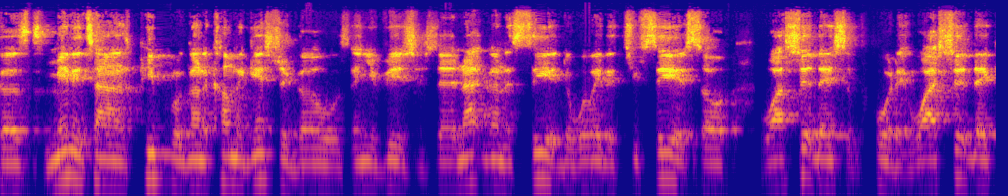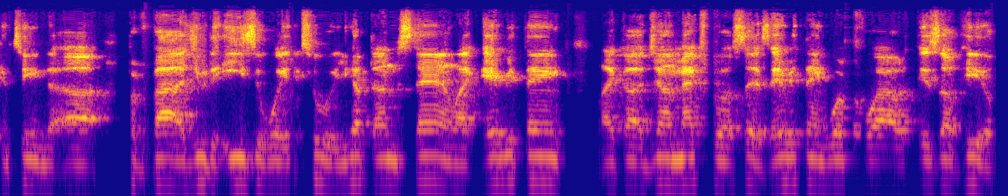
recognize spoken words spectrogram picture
Because many times people are going to come against your goals and your visions. They're not going to see it the way that you see it. So why should they support it? Why should they continue to uh, provide you the easy way to it? You have to understand, like everything, like uh, John Maxwell says, everything worthwhile is uphill.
